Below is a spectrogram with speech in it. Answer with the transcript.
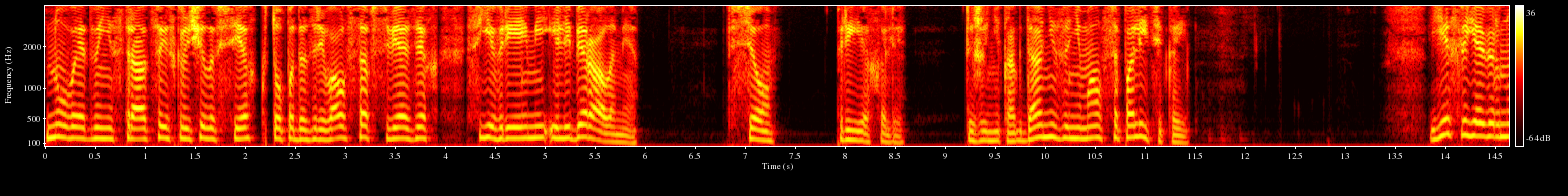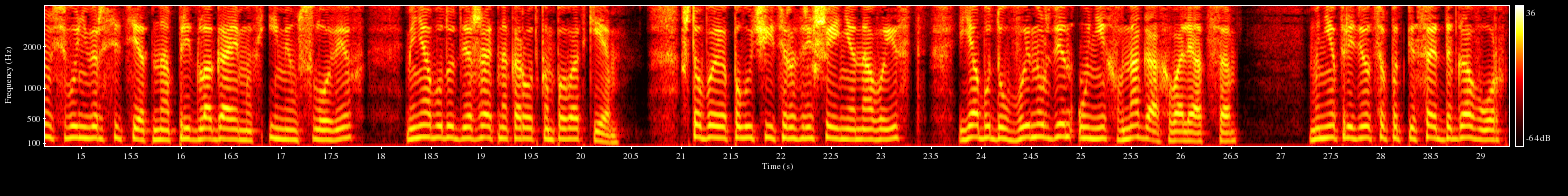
Новая администрация исключила всех, кто подозревался в связях с евреями и либералами. «Все, приехали. Ты же никогда не занимался политикой». Если я вернусь в университет на предлагаемых ими условиях, меня будут держать на коротком поводке. Чтобы получить разрешение на выезд, я буду вынужден у них в ногах валяться. Мне придется подписать договор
